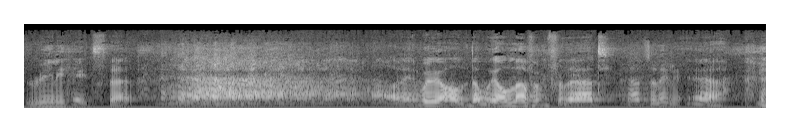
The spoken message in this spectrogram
really hates that. we all don't we all love him for that? Absolutely. Yeah. you,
